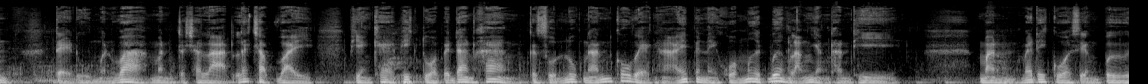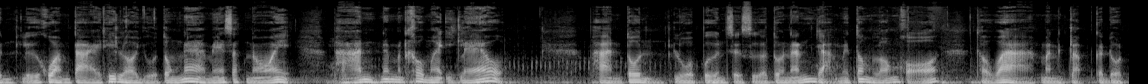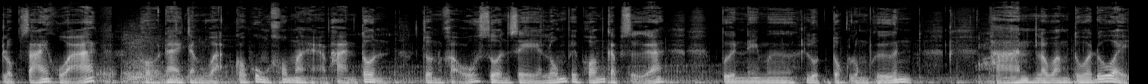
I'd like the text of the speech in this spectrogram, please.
แต่ดูเหมือนว่ามันจะฉลาดและฉับไว เพียงแค่พลิกตัวไปด้านข้าง กระสุนลูกนั้นก็แหวกหายไปในความมืดเบื้องหลังอย่างทันทีมันไม่ได้กลัวเสียงปืนหรือความตายที่รออยู่ตรงหน้าแม้สักน้อย พานนั่นมันเข้ามาอีกแล้ว ผ่านต้นลัวปืนเสือๆตัวนั้นอย่างไม่ต้องร้องขอทว่ามันกลับกระโดดหลบซ้ายขวา พอได้จังหวะก็พุ่งเข้ามาหาผ่านต้น จนเขาส่วนเซล้มไปพร้อมกับเสือ ปืนในมือหลุดตกลงพื้น ผ่านระวังตัวด้วย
